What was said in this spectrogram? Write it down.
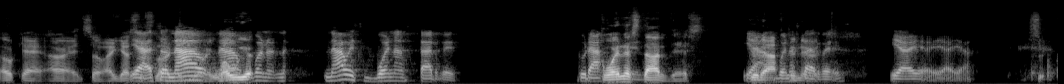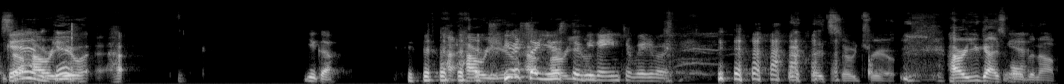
okay? All right. So I guess Yeah, so now, now, Well, we- bueno, now it's buenas tardes. Good afternoon. Buenas tardes. Yeah, Good buenas afternoon. tardes. Yeah, yeah, yeah, yeah. So, so how are good. you? How, You go. how are you? You're so How- how used to you? be the interviewer. it's so true. How are you guys Yeah. holding up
